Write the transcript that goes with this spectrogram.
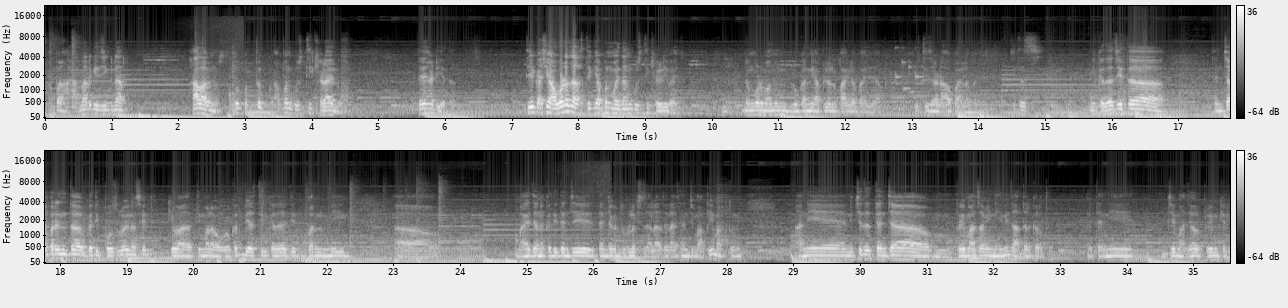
आपण हारणार की जिंकणार? हा भाग नसतो. तो फक्त आपण कुस्ती खेळायलो. त्यासाठी येतात. ती एक अशी आवडच असते की आपण मैदान कुस्ती खेळली पाहिजे. दंगोड बांधून लोकांनी आपल्याला पाहिलं पाहिजे. कुस्तीचा डाव पाहिला पाहिजे. तिथंच मी कदाचित त्यांच्यापर्यंत कधी पोचलोही नसेल किंवा ते मला ओळखत बी असतील कदाचित पण मी अं, माझ्याच्यानं कधी त्यांचे त्यांच्याकडे दुर्लक्ष झालं असेल अशी त्यांची माफी मागतो मी. आणि निश्चितच त्यांच्या प्रेमाचा मी नेहमीच आदर करतो. आणि त्यांनी जे माझ्यावर प्रेम केलं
